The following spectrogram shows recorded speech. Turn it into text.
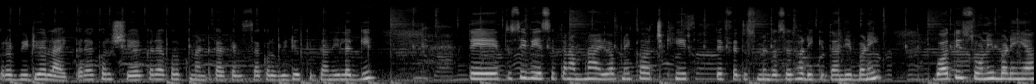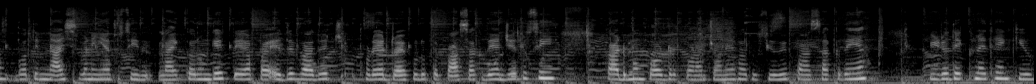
ਕਰੋ ਵੀਡੀਓ ਲਾਈਕ ਕਰਿਆ ਕਰੋ ਸ਼ੇਅਰ ਕਰਿਆ ਕਰੋ ਕਮੈਂਟ ਕਰਕੇ ਦੱਸਿਆ ਕਰੋ ਵੀਡੀਓ ਕਿੱਦਾਂ ਦੀ ਲੱਗੀ। ਤੇ ਤੁਸੀਂ ਵੀ ਇਸੇ ਤਰ੍ਹਾਂ ਬਣਾਇਓ ਆਪਣੇ ਘਰ 'ਚ ਖੀਰ ਤੇ ਫਿਰ ਤੁਸੀਂ ਮੈਨੂੰ ਦੱਸਿਓ ਤੁਹਾਡੀ ਕਿੱਦਾਂ ਦੀ ਬਣੀ। ਬਹੁਤ ਹੀ ਸੋਹਣੀ ਬਣੀ ਆ, ਬਹੁਤ ਹੀ ਨਾਈਸ ਬਣੀ ਆ, ਤੁਸੀਂ ਲਾਈਕ ਕਰੋਗੇ ਤੇ ਆਪਾਂ ਇਹਦੇ ਬਾਅਦ ਵਿੱਚ ਥੋੜਾ ਜਿਹਾ ਡਰਾਈ ਫਰੂਟ ਉੱਤੇ ਪਾ ਸਕਦੇ ਆ ਜੇ ਤੁਸੀਂ ਕਾਰਡਮਮ ਪਾਊਡਰ ਪਾਉਣਾ ਚਾਹੁੰਦੇ ਆ ਤਾਂ ਤੁਸੀਂ ਉਹ ਵੀ ਪਾ ਸਕਦੇ ਆ ਵੀਡੀਓ ਦੇਖਣ ਲਈ ਥੈਂਕ ਯੂ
